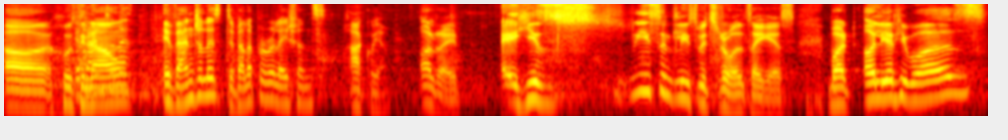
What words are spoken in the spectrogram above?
uh, who's the now. Evangelist, evangelist, developer relations, Acquia. All right. Uh, He's recently switched roles, I guess. But earlier he was.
